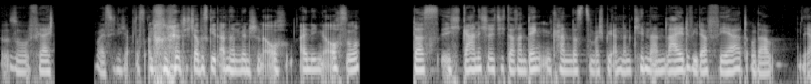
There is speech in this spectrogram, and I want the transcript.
so vielleicht, weiß ich nicht, ob das andere, ich glaube, es geht anderen Menschen auch, einigen auch so, dass ich gar nicht richtig daran denken kann, dass zum Beispiel anderen Kindern Leid widerfährt oder ja,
